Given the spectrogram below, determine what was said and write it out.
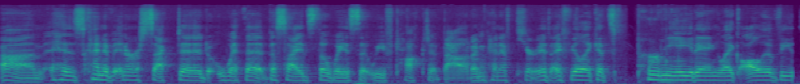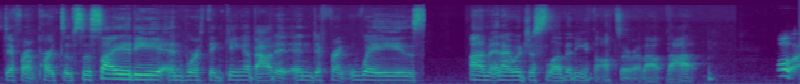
um, has kind of intersected with it besides the ways that we've talked about. I'm kind of curious. I feel like it's permeating like all of these different parts of society and we're thinking about it in different ways. Um, and I would just love any thoughts or about that. Well,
